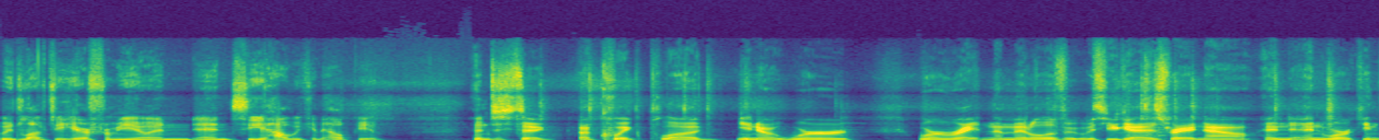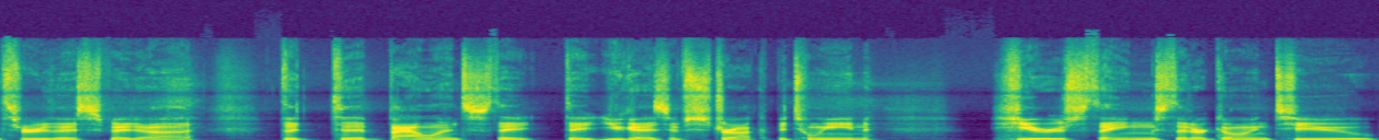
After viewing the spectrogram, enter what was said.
we'd love to hear from you and and see how we can help you. And just a, a quick plug, you know, we're we're right in the middle of it with you guys right now and and working through this. But uh the the balance that that you guys have struck between here's things that are going to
